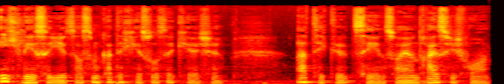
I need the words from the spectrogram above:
Ich lese jetzt aus dem Katechismus der Kirche Artikel 1032 vor.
